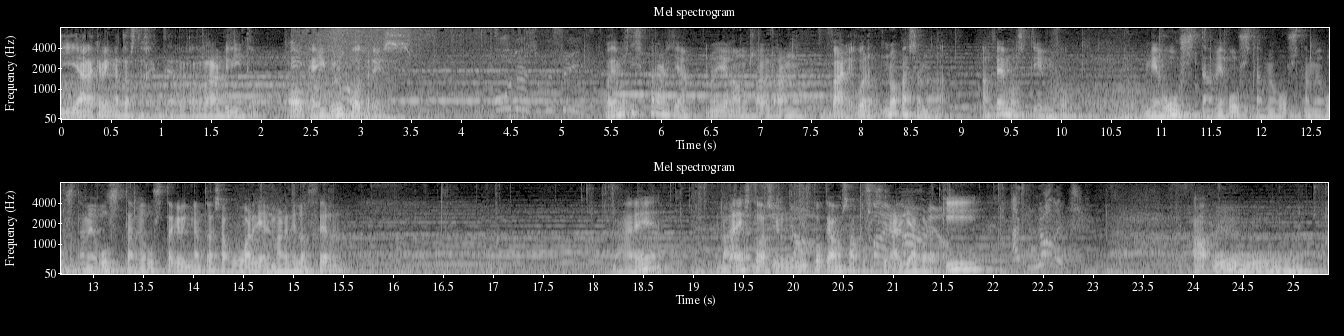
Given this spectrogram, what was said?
Y ahora que venga toda esta gente, rapidito. Ok, grupo 3. ¿Podemos disparar ya? No llegamos al rango. Vale, bueno, no pasa nada. Hacemos tiempo. Me gusta, me gusta, me gusta, me gusta, me gusta, me gusta que venga toda esa guardia del mar del Ocer. Vale. Vale, esto va a ser un grupo que vamos a posicionar ya por aquí. Ah, uh, uh, uh.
